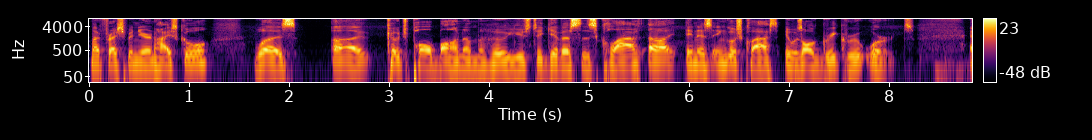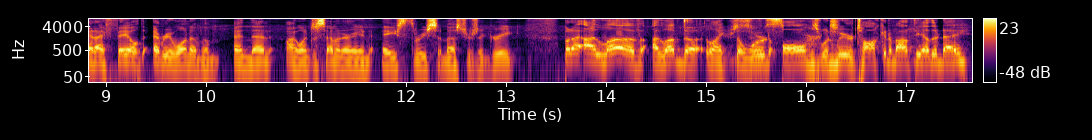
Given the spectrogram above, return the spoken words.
my freshman year in high school was uh, Coach Paul Bonham, who used to give us this class uh, in his English class. It was all Greek root words, and I failed every one of them. And then I went to seminary and aced three semesters of Greek. But I, I love I love the like the so word alms when we were talking about it the other day,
